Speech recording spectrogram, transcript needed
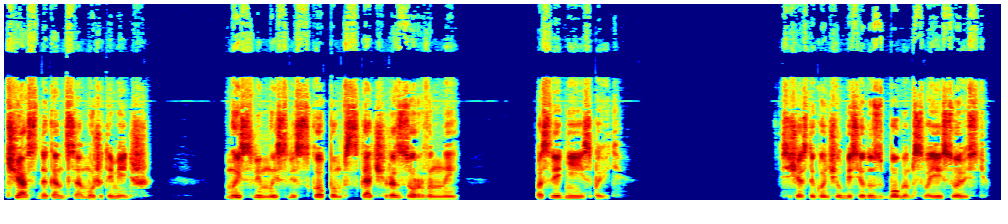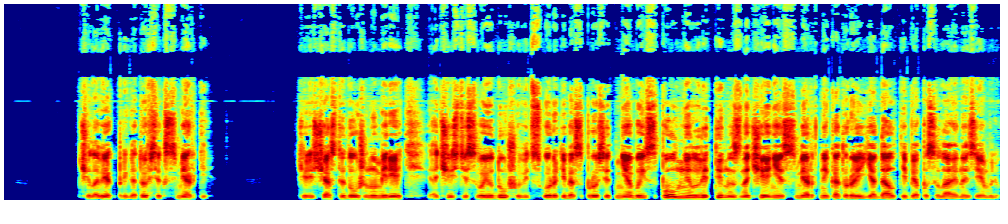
Час до конца, может и меньше. Мысли, мысли скопом, скач разорванные, Последняя исповедь. Сейчас ты кончил беседу с Богом, своей совестью. Человек, приготовься к смерти. Через час ты должен умереть, очисти свою душу, ведь скоро тебя спросит небо, исполнил ли ты назначение смертной, которое я дал тебе, посылая на землю.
